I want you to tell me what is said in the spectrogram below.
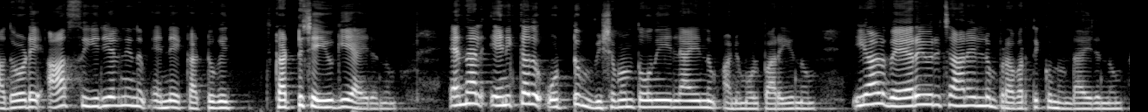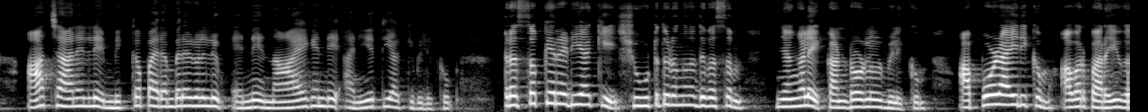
അതോടെ ആ സീരിയലിൽ നിന്നും എന്നെ കട്ടുക കട്ട് ചെയ്യുകയായിരുന്നു. എന്നാൽ എനിക്കത് ഒട്ടും വിഷമം തോന്നിയില്ല എന്നും അനുമോൾ പറയുന്നു. ഇയാൾ വേറെയൊരു ചാനലിലും പ്രവർത്തിക്കുന്നുണ്ടായിരുന്നു. ആ ചാനലിലെ മിക്ക പരമ്പരകളിലും എന്നെ നായകന്റെ അനിയത്തിയാക്കി വിളിക്കും. ഡ്രസ്സൊക്കെ റെഡിയാക്കി ഷൂട്ട് തുടങ്ങുന്ന ദിവസം ഞങ്ങളെ കൺട്രോളർ വിളിക്കും. അപ്പോഴായിരിക്കും അവർ പറയുക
